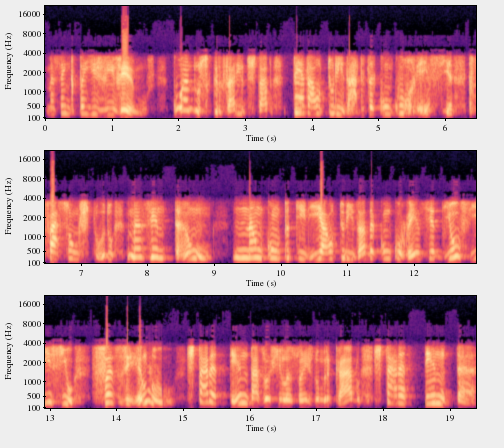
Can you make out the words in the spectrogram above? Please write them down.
Mas em que país vivemos? Quando o secretário de Estado pede à autoridade da concorrência que faça um estudo, mas então não competiria à autoridade da concorrência de ofício fazê-lo? Estar atenta às oscilações do mercado, estar atenta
